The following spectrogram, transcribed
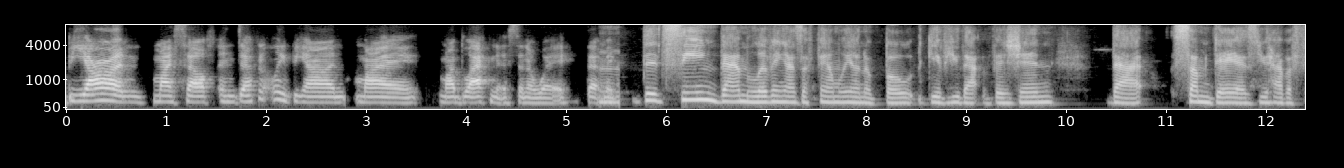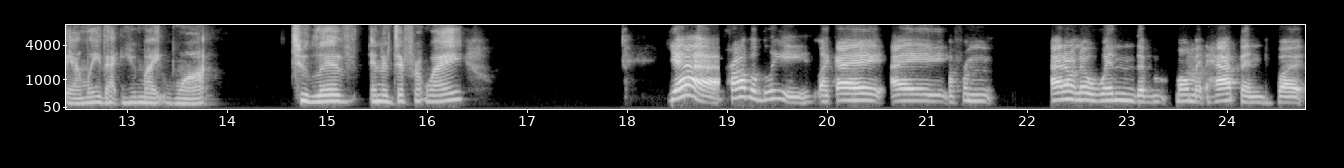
beyond myself and definitely beyond my my blackness in a way that mm. makes did seeing them living as a family on a boat give you that vision that someday as you have a family that you might want to live in a different way yeah probably. Like i i from i don't know when the moment happened but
